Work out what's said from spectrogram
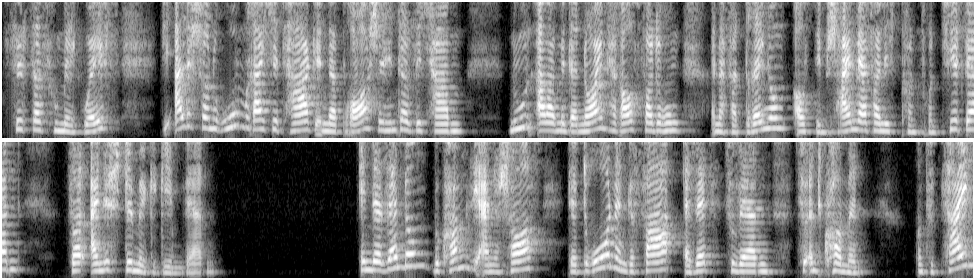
Sisters Who Make Waves, die alle schon ruhmreiche Tage in der Branche hinter sich haben, nun aber mit der neuen Herausforderung einer Verdrängung aus dem Scheinwerferlicht konfrontiert werden, soll eine Stimme gegeben werden. In der Sendung bekommen sie eine Chance, der drohenden Gefahr, ersetzt zu werden, zu entkommen und zu zeigen,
